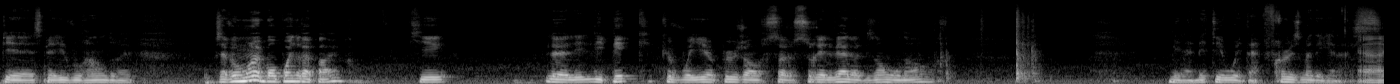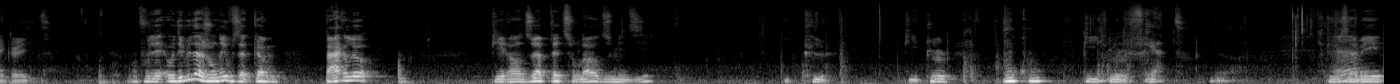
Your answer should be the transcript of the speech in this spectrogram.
puis euh, espérer vous rendre. Vous avez au moins un bon point de repère. qui est le- les, les pics que vous voyez un peu genre sur- surélevés à l'horizon au nord. Mais la météo est affreusement dégueulasse. Ah, great. Vous au début de la journée, vous êtes comme par là. Puis rendu à peut-être sur l'heure du midi, il pleut. Puis il pleut beaucoup. Puis il pleut frette. Puis vous Ah. avez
